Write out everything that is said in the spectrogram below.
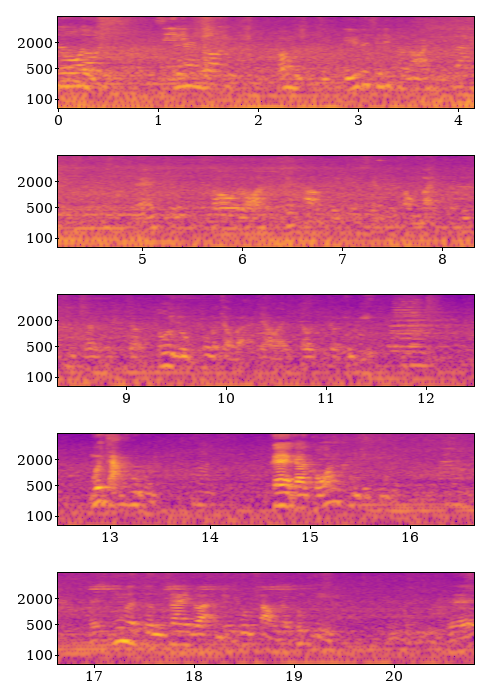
rồi rồi. Silic rồi. không ý tôi xin tôi nói Vâng. đấy sau đó kết hợp với cái xem cái phòng bệnh tôi tôi tôi dùng không phải cho bạn cho ấy cho cho chu kỳ mỗi tháng. Vâng. Kể cả có hay không được. đấy nhưng mà từng giai đoạn mình phun phòng là thuốc gì đấy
